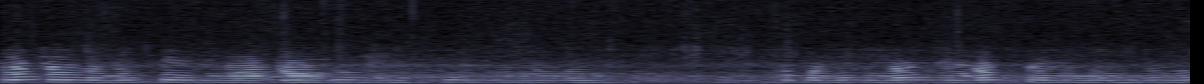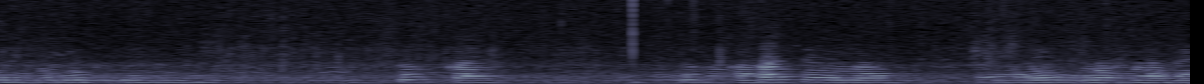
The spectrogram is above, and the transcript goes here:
省庁のメッセージの後、午後2時46分に1分間大善を記念しますので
